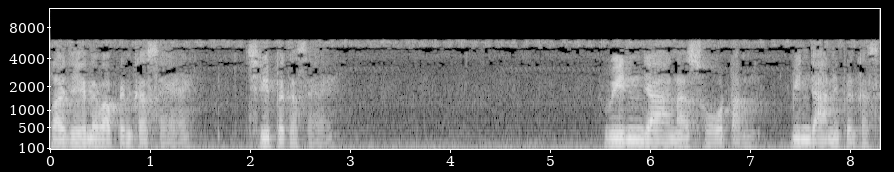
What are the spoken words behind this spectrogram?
เราจะเห็นได้ว่าเป็นกระแส ชีวิตเป็นกระแส วิญญาณโสตัง วิญญาณนี่เป็นกระแส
